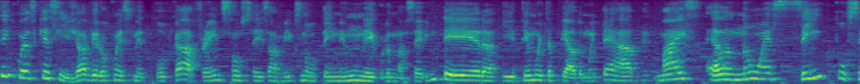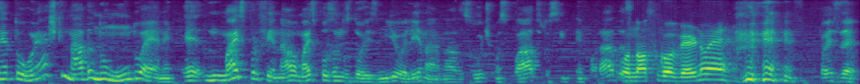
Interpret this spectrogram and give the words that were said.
Tem coisa que, assim, já virou conhecimento público. Ah, Friends são seis amigos, não tem nenhum negro na série inteira. E tem muita piada muito errada. Mas ela não é 100% ruim. Acho que nada no mundo é, né? É, mais pro final, mais pros anos 2000 ali, na- nas últimas quatro, cinco temporadas. O nosso governo é. Pois é.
